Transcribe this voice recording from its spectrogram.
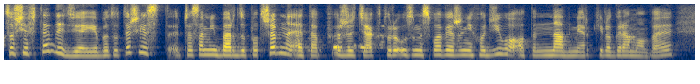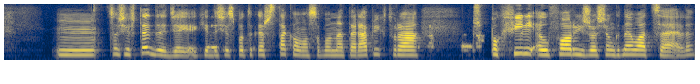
Co się wtedy dzieje? Bo to też jest czasami bardzo potrzebny etap życia, który uzmysławia, że nie chodziło o ten nadmiar kilogramowy. Mm, co się wtedy dzieje, kiedy się spotykasz z taką osobą na terapii, która po chwili euforii, że osiągnęła cel, y,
